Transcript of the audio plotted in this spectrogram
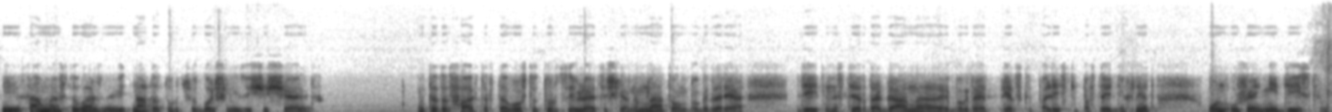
И самое, что важно, ведь НАТО Турцию больше не защищает. Вот этот фактор того, что Турция является членом НАТО, он благодаря деятельности Эрдогана и благодаря турецкой политике последних лет, он уже не действует.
